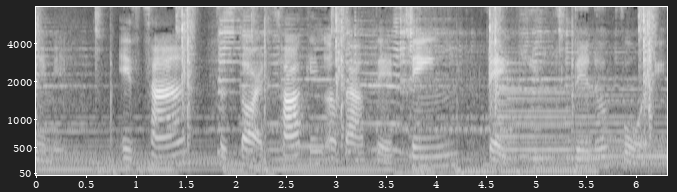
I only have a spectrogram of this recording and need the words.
limit. It's time to start talking about that thing that you've been avoiding.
